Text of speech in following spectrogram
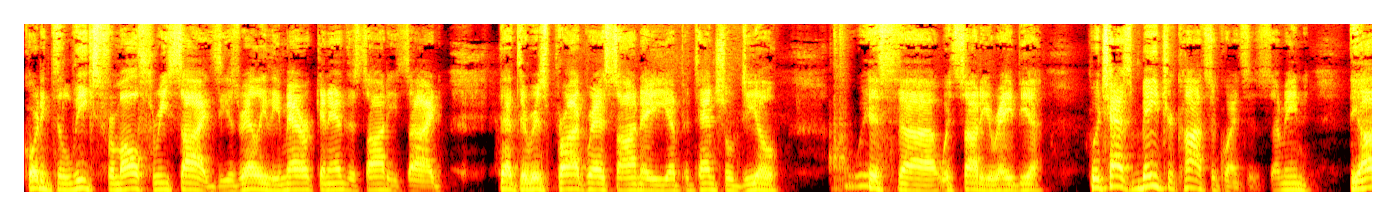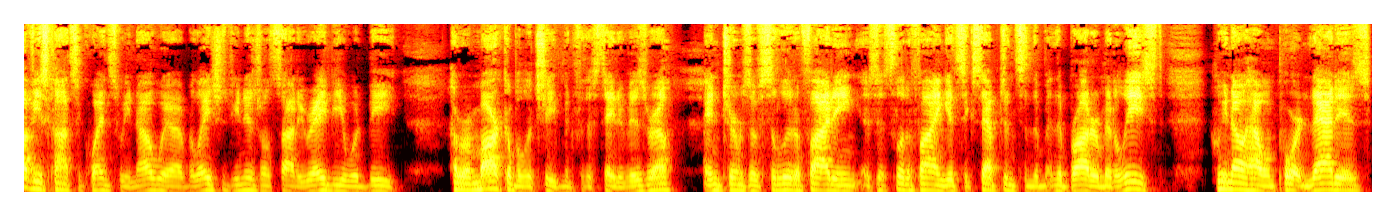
according to leaks from all three sides, the Israeli, the American, and the Saudi side, that there is progress on a, a potential deal with uh, with Saudi Arabia, which has major consequences. I mean, the obvious consequence we know, uh, relations between Israel and Saudi Arabia would be a remarkable achievement for the state of Israel in terms of solidifying solidifying its acceptance in the, in the broader Middle East. We know how important that is.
